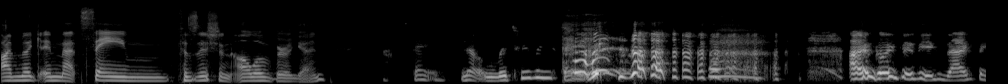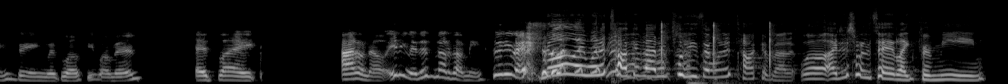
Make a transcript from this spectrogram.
I'm like in that same position all over again. Same. No, literally same. I'm going through the exact same thing with Wealthy Woman. It's like, I don't know. Anyway, this is not about me. So, anyway. no, I want to talk about it, please. I want to talk about it. Well, I just want to say, like, for me,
